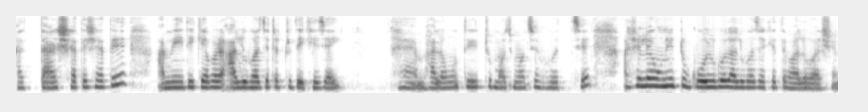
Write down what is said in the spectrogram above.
আর তার সাথে সাথে আমি এদিকে আবার আলু ভাজাটা একটু দেখে যাই। হ্যাঁ ভালো মতো একটু মচমচে হচ্ছে। আসলে উনি একটু গোল গোল আলু ভাজা খেতে ভালোবাসেন।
